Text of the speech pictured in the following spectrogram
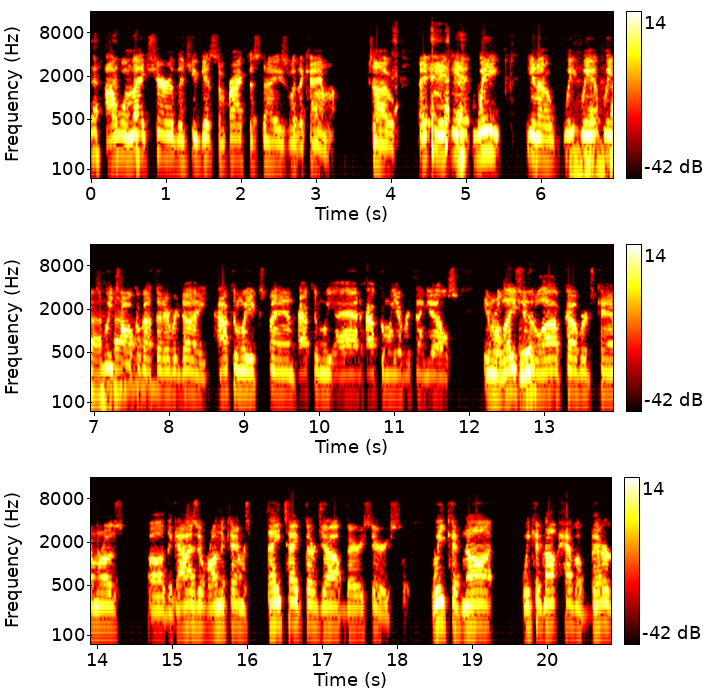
I will make sure that you get some practice days with a camera. So it, it, it, we, you know, we, we we we talk about that every day. How can we expand? How can we add? How can we everything else in relation to live coverage cameras? Uh, the guys that run the cameras, they take their job very seriously. We could not we could not have a better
